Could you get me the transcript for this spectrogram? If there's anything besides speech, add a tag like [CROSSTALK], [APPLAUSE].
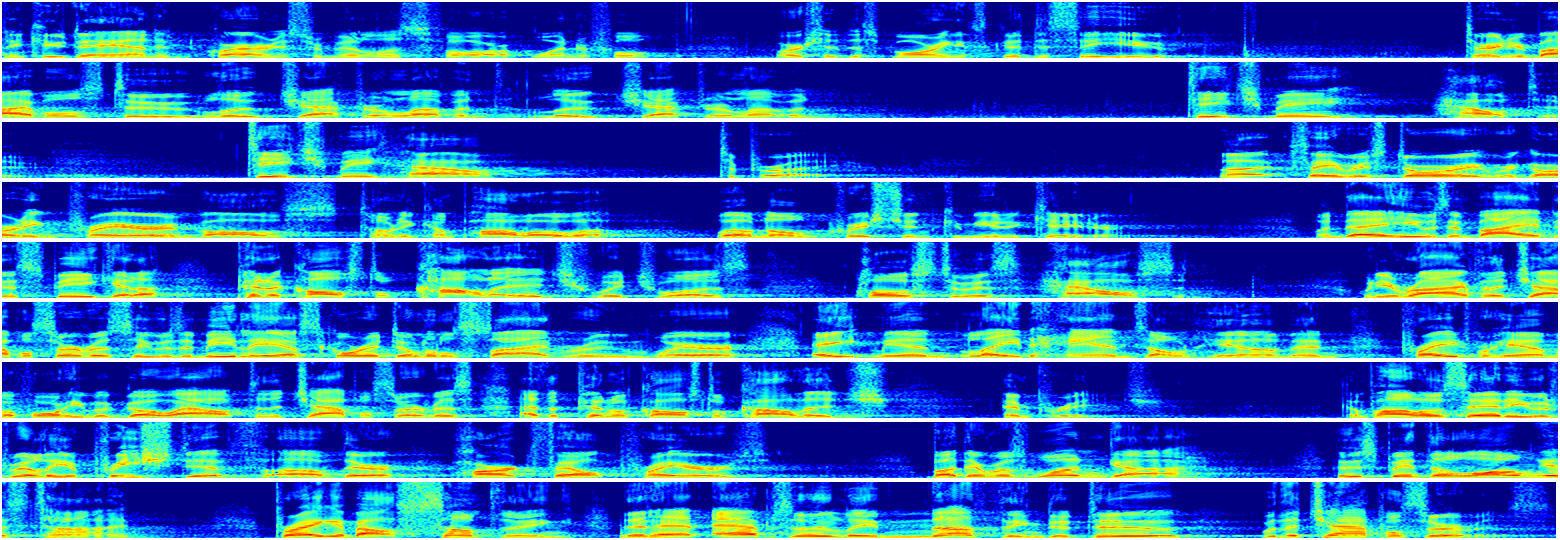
Thank you, Dan, and choir and instrumentalists for wonderful worship this morning. It's good to see you. Turn your Bibles to Luke chapter 11. Luke chapter 11. Teach me how to. Teach me how to pray. My favorite story regarding prayer involves Tony Campolo, a well known Christian communicator. One day he was invited to speak at a Pentecostal college, which was close to his house. And when he arrived for the chapel service, he was immediately escorted to a little side room where eight men laid hands on him and prayed for him before he would go out to the chapel service at the Pentecostal college and preach. Campolo said he was really appreciative of their heartfelt prayers. But there was one guy who spent the longest time praying about something that had absolutely nothing to do with the chapel service.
